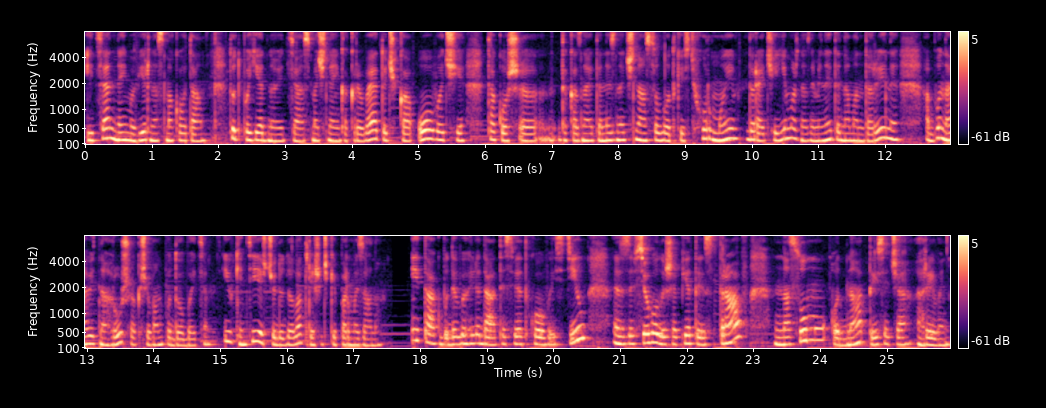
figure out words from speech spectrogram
і це неймовірна смакота. Тут поєднується смачненька креветочка, овочі, також е, така, знаєте, незначна солодкість хурми. До речі, її можна замінити на мандарини або навіть на грушу, якщо вам подобається. І в кінці я ще додала трішечки пармезану. І так буде виглядати святковий стіл з всього лише п'яти страв на суму 1 тисяча гривень.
